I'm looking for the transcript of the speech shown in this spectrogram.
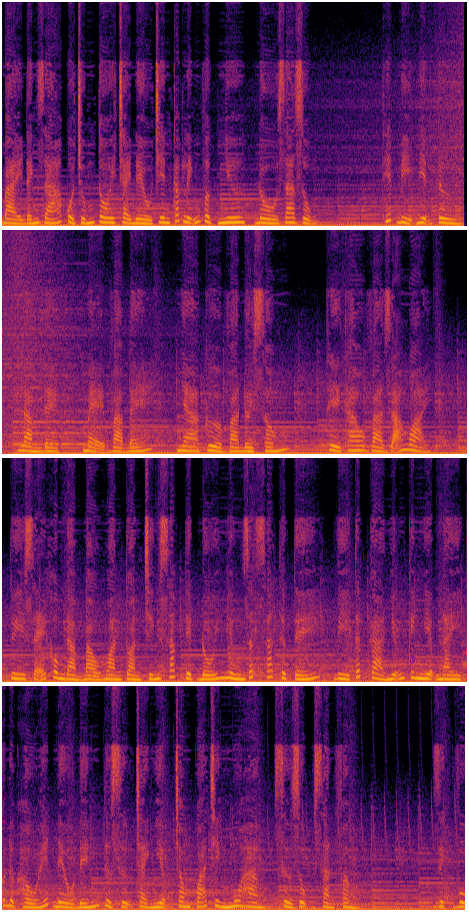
Bài đánh giá của chúng tôi trải đều trên các lĩnh vực như đồ gia dụng, thiết bị điện tử, làm đẹp, mẹ và bé, nhà cửa và đời sống, thể thao và dã ngoại. Tuy sẽ không đảm bảo hoàn toàn chính xác tuyệt đối nhưng rất sát thực tế vì tất cả những kinh nghiệm này có được hầu hết đều đến từ sự trải nghiệm trong quá trình mua hàng, sử dụng sản phẩm. Dịch vụ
